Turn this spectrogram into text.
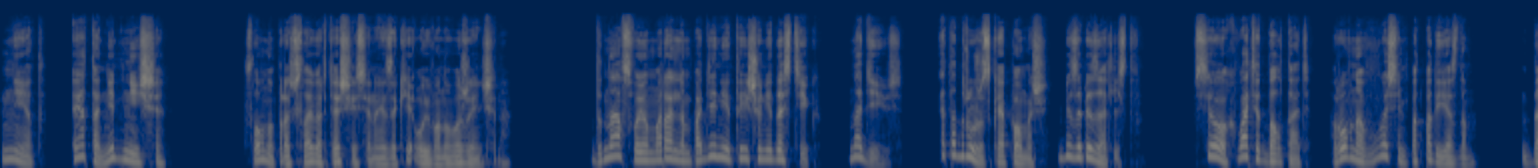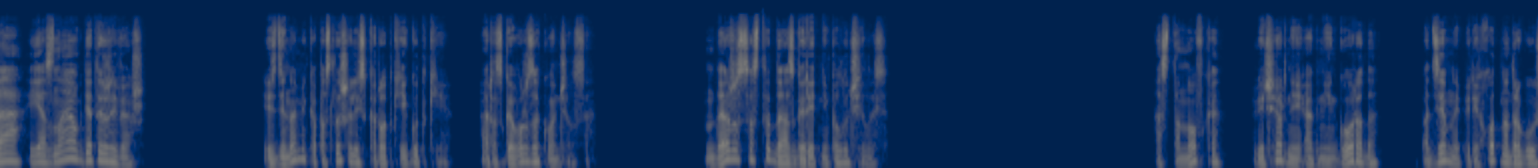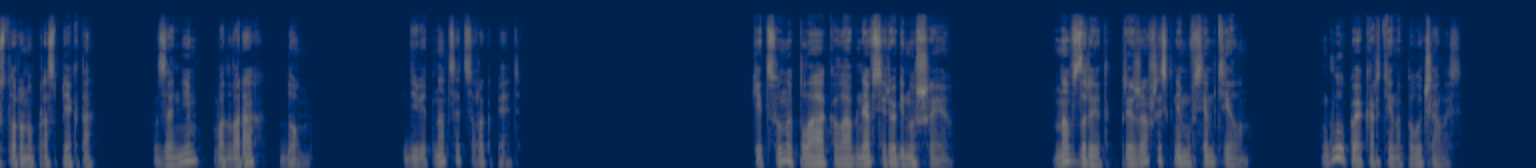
«Нет, это не днище», словно прочла вертящаяся на языке у Иванова женщина. «Дна в своем моральном падении ты еще не достиг, надеюсь. Это дружеская помощь, без обязательств. Все, хватит болтать, ровно в восемь под подъездом. Да, я знаю, где ты живешь». Из динамика послышались короткие гудки, разговор закончился. Даже со стыда сгореть не получилось. Остановка, вечерние огни города, подземный переход на другую сторону проспекта. За ним, во дворах, дом. 19.45. Кицуна плакала, обняв Серегину шею. Навзрыд, прижавшись к нему всем телом. Глупая картина получалась.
